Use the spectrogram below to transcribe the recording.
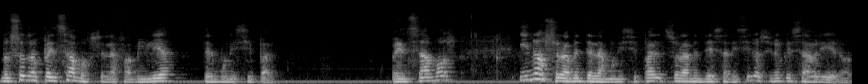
nosotros pensamos en la familia del municipal. Pensamos, y no solamente en la municipal, solamente de San Isidro, sino que se abrieron.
